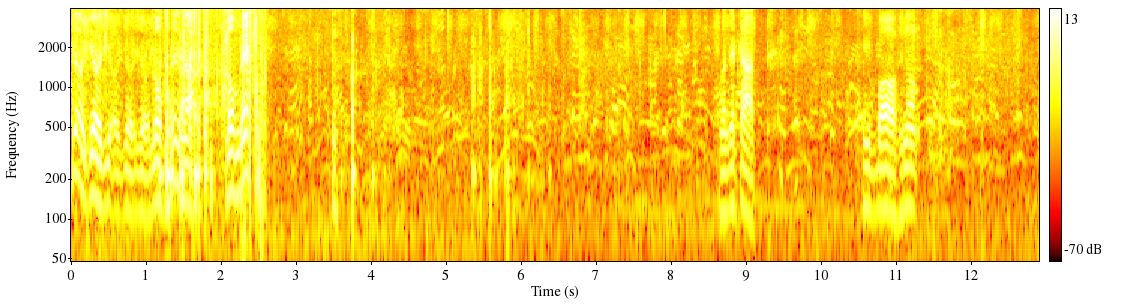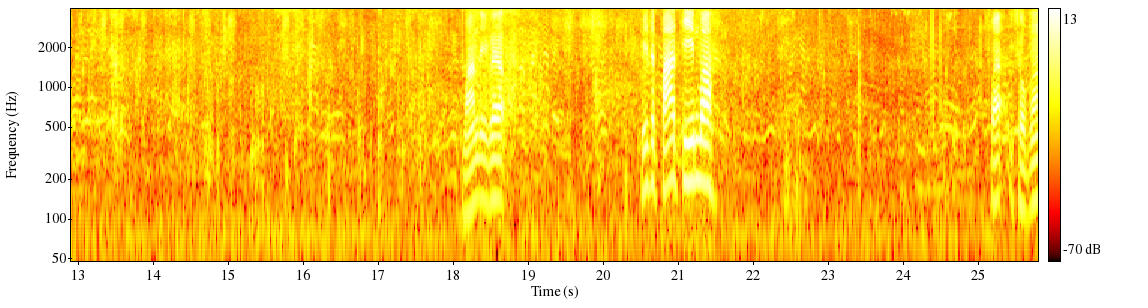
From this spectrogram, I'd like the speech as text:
เยอะเยอะเยอะเยอะเยอะลมด้วยนะลมเด้บรรยากาศที่บ่อพี่น้อง หวานอีกแล้วมีแต่ปลาจีนบ่ปลาอีฉบนะ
